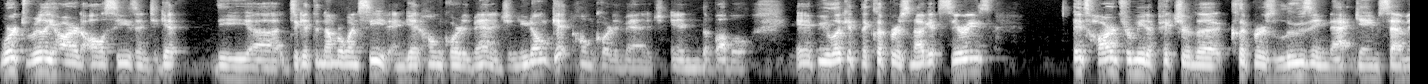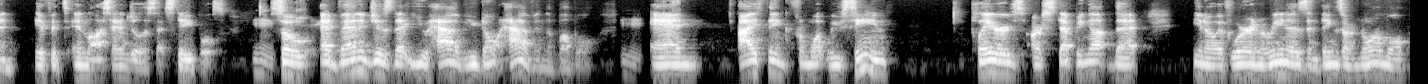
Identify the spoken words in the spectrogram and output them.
worked really hard all season to get the uh, to get the number one seed and get home court advantage. And you don't get home court advantage in the bubble. If you look at the Clippers Nuggets series, it's hard for me to picture the Clippers losing that game seven if it's in Los Angeles at Staples. Mm-hmm. So advantages that you have, you don't have in the bubble. Mm-hmm. And I think from what we've seen, players are stepping up that, you know, if we're in arenas and things are normal,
